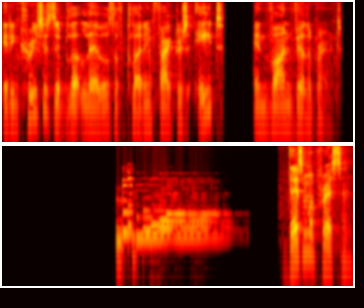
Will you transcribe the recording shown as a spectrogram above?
It increases the blood levels of clotting factors 8 and von Willebrand. Desmopressin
